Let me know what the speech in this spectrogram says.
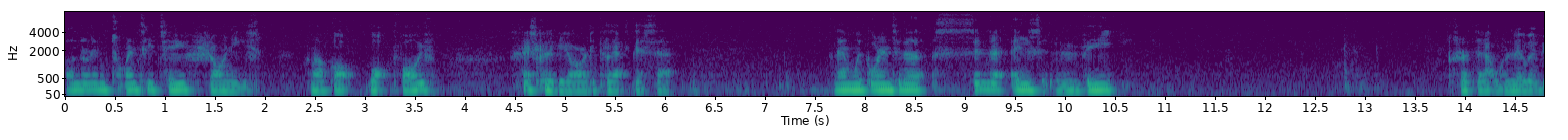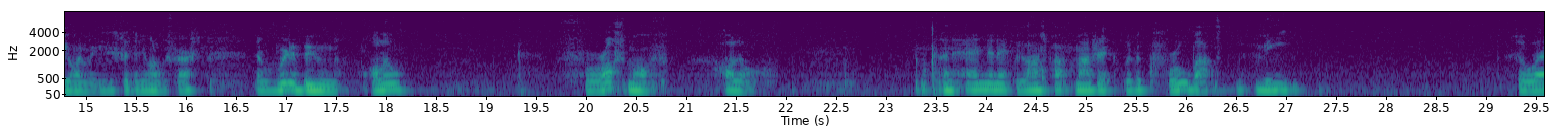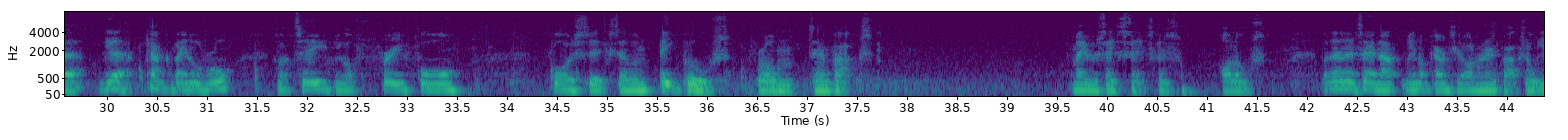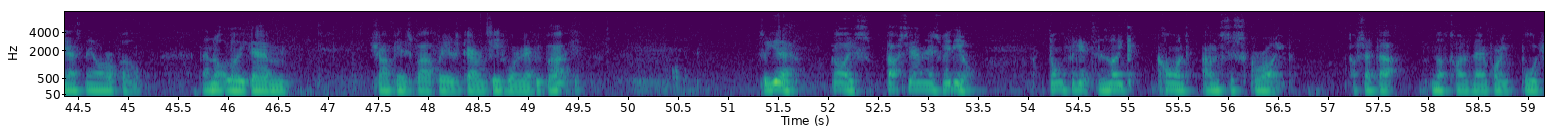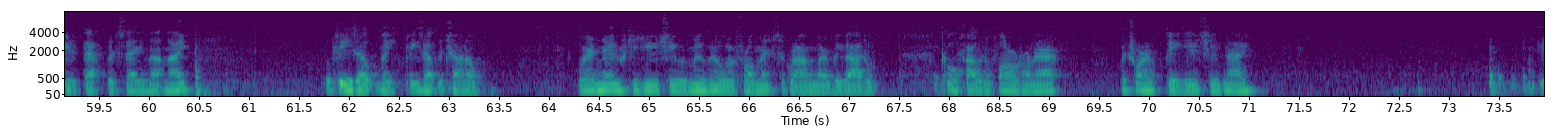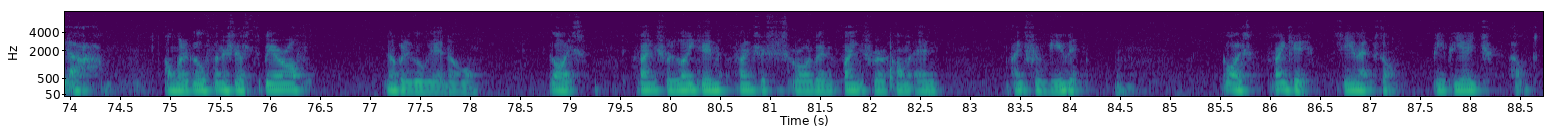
122 Shinies. And I've got, what, five? It's going to be hard to collect this set. And then we go into the Cinderace V. Should that one a little bit behind really, should have done the holos first. The Rillaboom Holo. Frosmoth holo. And ending it with last pack magic with a Crobat V. So uh, yeah, can't complain overall. We've got two, we've got three, four, five, six, seven, eight pulls from ten packs. Maybe we'll say six because holos. But then in saying that, we're not guaranteed on every pack, so yes, they are a pull. They're not like um, Champions Pathway guaranteed one in every pack. So yeah, guys, that's the end of this video. Don't forget to like, comment and subscribe. I've said that enough times now, probably bored you to death with saying that now. But please help me, please help the channel. We're new to YouTube, we're moving over from Instagram where we've had a couple thousand followers on there. We're trying to do YouTube now. Yeah, I'm going to go finish this spear off. I'm going to go get another one. Guys, Thanks for liking, thanks for subscribing, thanks for commenting, thanks for viewing. Guys, thank you. See you next time. BPH out.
